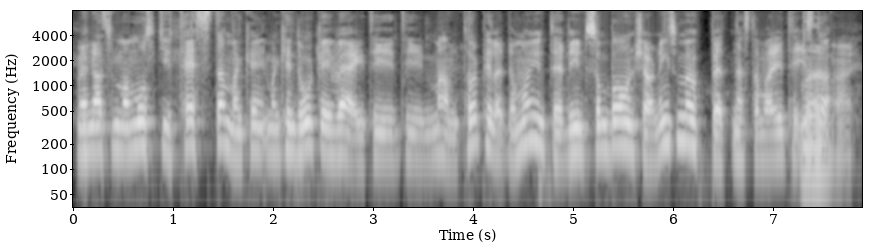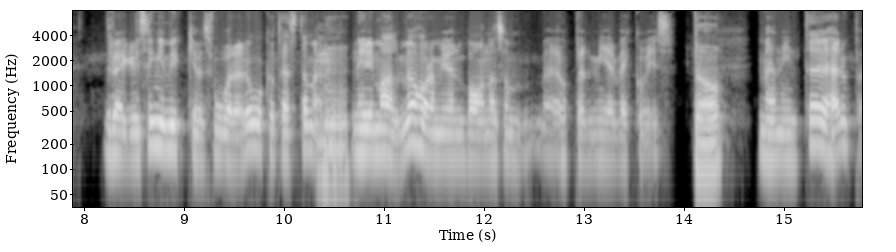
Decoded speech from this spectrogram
Men alltså man måste ju testa. Man kan, man kan inte åka iväg till, till Mantorp hela De har ju inte, det är ju inte som barnkörning som är öppet nästan varje tisdag. Nej. Dragracing är mycket svårare att åka och testa med. Nere i Malmö har de ju en bana som är öppen mer veckovis. Ja. Men inte här uppe.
